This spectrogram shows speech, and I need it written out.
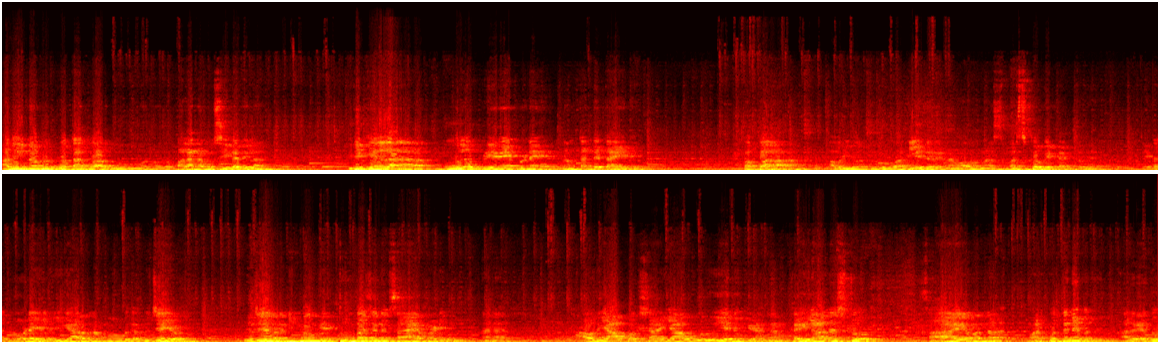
ಅದು ಇನ್ನೊಬ್ರಿಗೆ ಗೊತ್ತಾಗಬಾರ್ದು ಅನ್ನೋದು. ಫಲ ನಮಗೆ ಸಿಗೋದಿಲ್ಲ. ಇದಕ್ಕೆಲ್ಲ ಮೂಲ ಪ್ರೇರೇಪಣೆ ನಮ್ಮ ತಂದೆ ತಾಯಿನೇ. ಪಾಪ ಅವ್ರು ಇವತ್ತು ಅಗಲಿದರೆ ನಾವು ಅವ್ರನ್ನ ಸ್ಮರಿಸ್ಕೋಬೇಕಾಗ್ತದೆ. ನೋಡೇ ಇಲ್ಲ. ಈಗ ಯಾರು ನಮ್ಮ ಹುಡುಗ ವಿಜಯ್ ಅವರು? ವಿಜಯ್ ಅವರು ನಿಮ್ಮಂಗೆ ತುಂಬಾ ಜನ ಸಹಾಯ ಮಾಡಿದ್ವಿ ನಾನು ಅವ್ರು ಯಾವ ಪಕ್ಷ, ಯಾವ ಊರು, ಏನು ಕೇಳ ನನ್ನ ಕೈಲಾದಷ್ಟು ಸಹಾಯವನ್ನ ಮಾಡ್ಕೊತಾನೆ ಬಂದಿದ್ವಿ ಆದರೆ ಅದು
